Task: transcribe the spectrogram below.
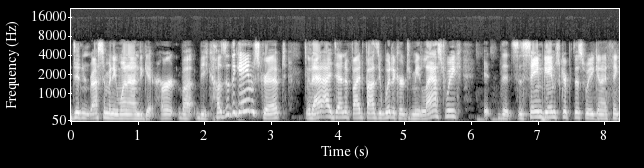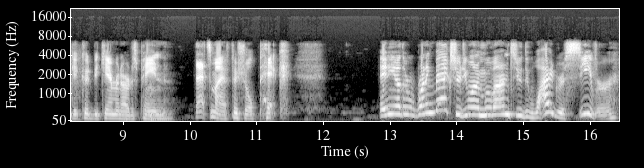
didn't rest him and he went on to get hurt. But because of the game script, that identified Fozzy Whittaker to me last week. It, it's the same game script this week, and I think it could be Cameron Artis Payne. That's my official pick. Any other running backs, or do you want to move on to the wide receiver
